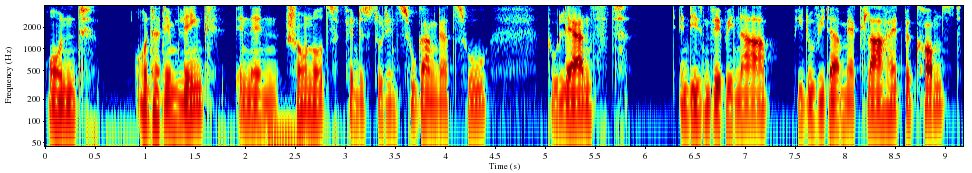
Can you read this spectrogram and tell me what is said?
und unter dem Link in den Shownotes findest du den Zugang dazu. Du lernst in diesem Webinar, wie du wieder mehr Klarheit bekommst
